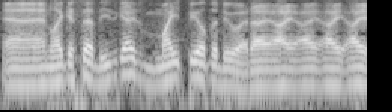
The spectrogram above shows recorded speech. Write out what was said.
and like I said, these guys might be able to do it. I I, I, I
